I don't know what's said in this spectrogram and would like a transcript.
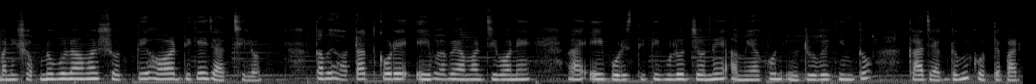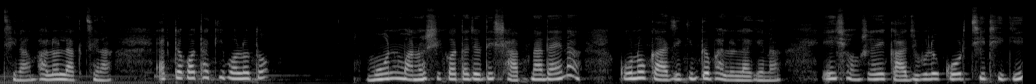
মানে স্বপ্নগুলো আমার সত্যি হওয়ার দিকেই যাচ্ছিল। তবে হঠাৎ করে এইভাবে আমার জীবনে এই পরিস্থিতিগুলোর জন্যে আমি এখন ইউটিউবে কিন্তু কাজ একদমই করতে পারছি না, ভালো লাগছে না। একটা কথা কি বলো তো মন মানসিকতা যদি সাথ না দেয় না, কোনো কাজই কিন্তু ভালো লাগে না। এই সংসারে কাজগুলো করছি ঠিকই,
